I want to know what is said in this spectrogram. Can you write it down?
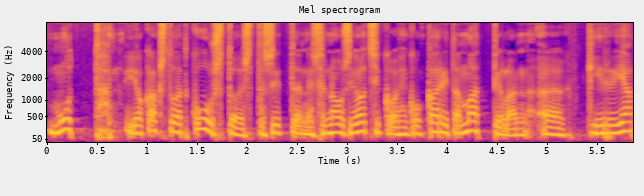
Mutta jo 2016 sitten niin se nousi otsikoihin, kun Karita Mattilan äh, kirja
